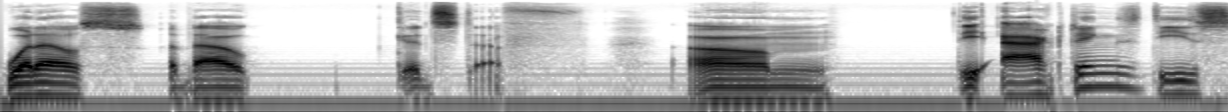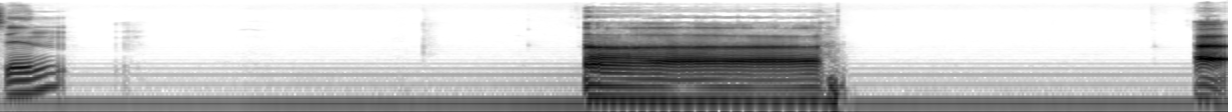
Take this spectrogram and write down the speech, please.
What else about good stuff? Um, the acting's decent. Uh, uh,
